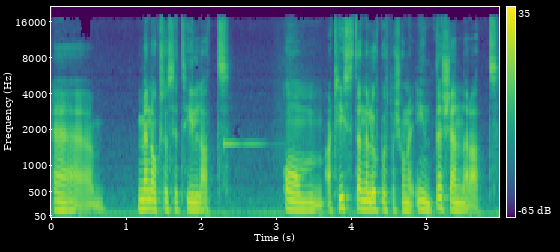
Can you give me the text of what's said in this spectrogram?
Eh, men också se till att om artisten eller upphovspersonen inte känner att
